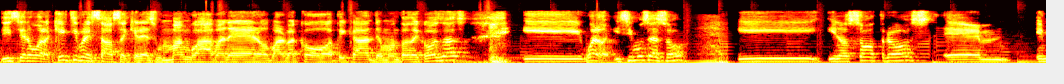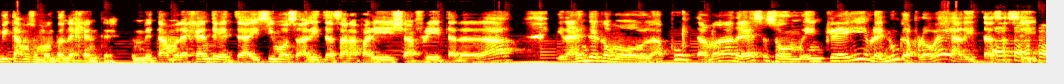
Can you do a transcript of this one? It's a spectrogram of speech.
diciendo, bueno, ¿qué tipo de salsa quieres? Un mango habanero, barbacoa, picante, un montón de cosas. Y bueno, hicimos eso y, y nosotros eh, invitamos un montón de gente. Invitamos de gente, y te- hicimos alitas a la parrilla, frita, da, da, da, y la gente como, la puta madre, esos son increíbles, nunca probé alitas así.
